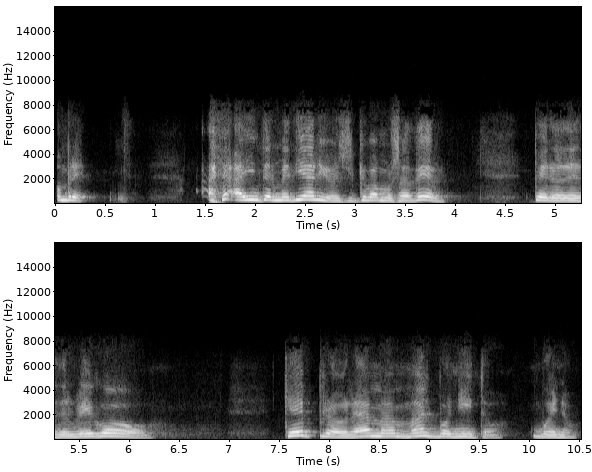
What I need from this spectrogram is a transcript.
Hombre, hay intermediarios, ¿y qué vamos a hacer? Pero desde luego, qué programa más bonito. Bueno,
